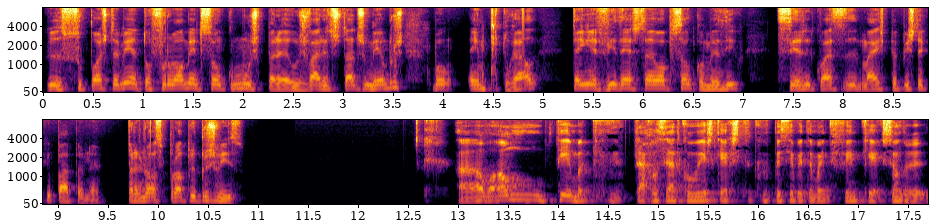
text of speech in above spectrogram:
que supostamente ou formalmente são comuns para os vários Estados-membros, bom, em Portugal tem havido esta opção, como eu digo, ser quase mais papista que o Papa, não é? para nosso próprio prejuízo. Há, um tema que está relacionado com este, que, é que o PCP também defende, que é a questão de,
